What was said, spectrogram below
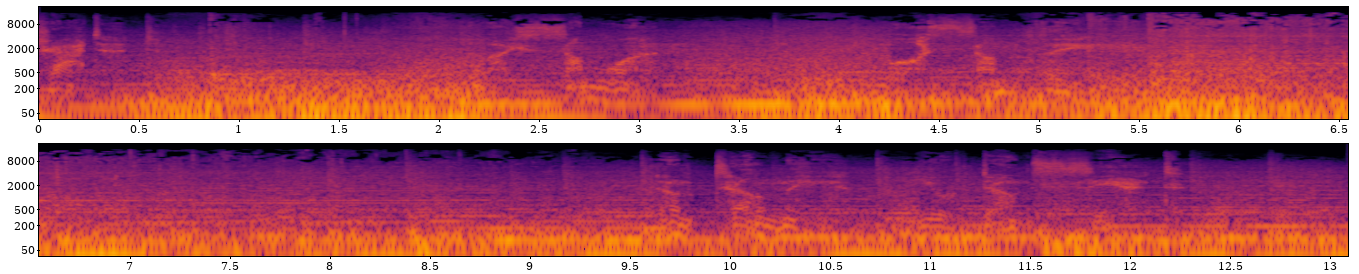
shattered by someone or something. Don't tell me you don't see it.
